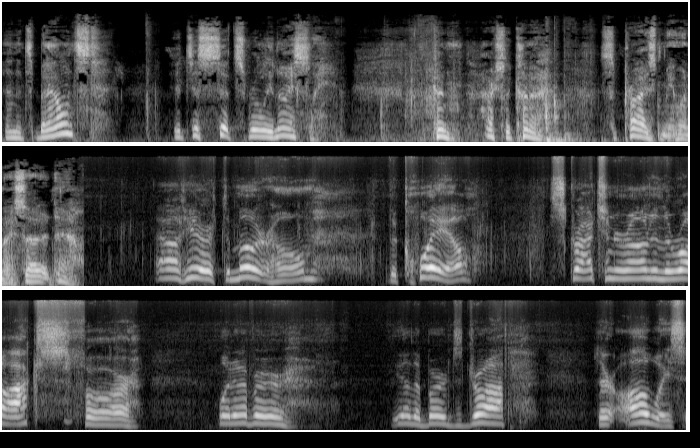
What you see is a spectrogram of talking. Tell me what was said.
and it's balanced, it just sits really nicely. Kind actually kind of surprised me when I set it down. Out here at the motorhome, the quail scratching around in the rocks for whatever the other birds drop, they're always,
